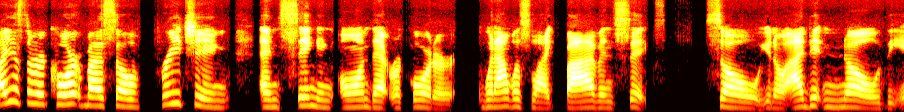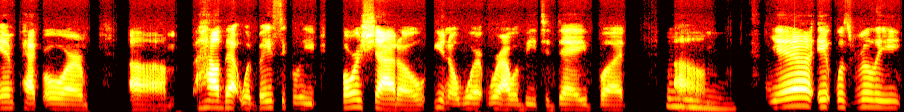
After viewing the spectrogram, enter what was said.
I used to record myself preaching and singing on that recorder when I was like five and six. So, you know, I didn't know the impact or um, how that would basically foreshadow, you know, where, where I would be today. But um, Mm. yeah, it was really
